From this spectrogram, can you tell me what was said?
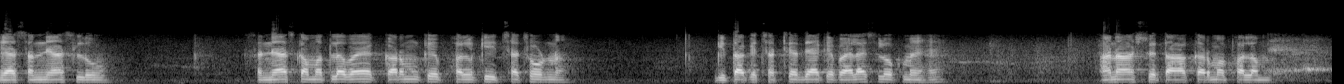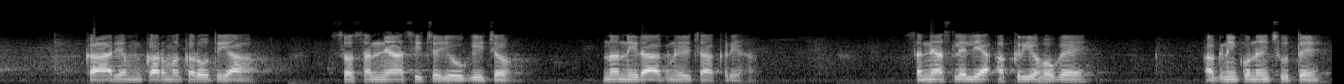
या सन्यास लो। सन्यास का मतलब है कर्म के फल की इच्छा छोड़ना। गीता के छठे अध्याय के पहला श्लोक में है अनाश्रिता कर्म फलम कार्यम कर्म करोति या। सन्यासी च योगी च। न निराग्नि चाक्रिय। संन्यास ले लिया अक्रिय हो गए। अग्नि को नहीं छूते।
